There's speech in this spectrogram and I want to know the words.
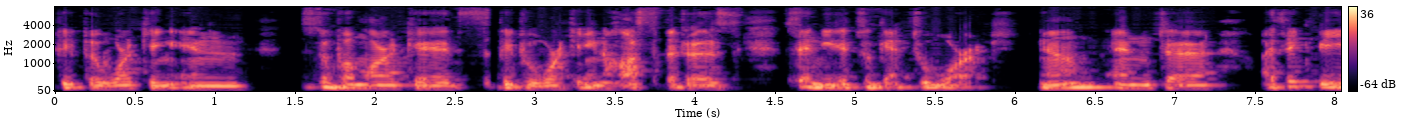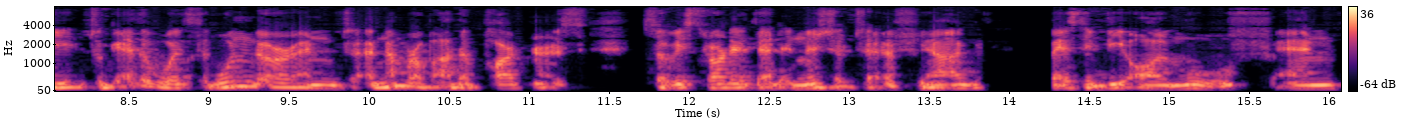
people working in supermarkets, people working in hospitals, they needed to get to work. Yeah? And uh, I think we, together with Wunder and a number of other partners, so we started that initiative, yeah, basically We All Move. And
